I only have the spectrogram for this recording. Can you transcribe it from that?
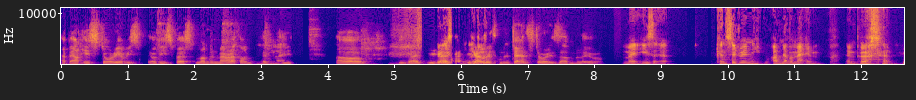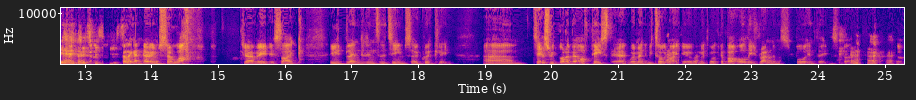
about his story of his of his first London marathon. Oh, you guys, you guys, you gotta listen to Dan's story. It's unbelievable. Mate, he's uh, considering he, I've never met him in person. Yeah, I feel like I know him so well. Do you know I mean? It's like he's blended into the team so quickly. Um, so yes, we've gone a bit off piece there. We're meant to be talking about you, and we're talking about all these random sporting things, but you know,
